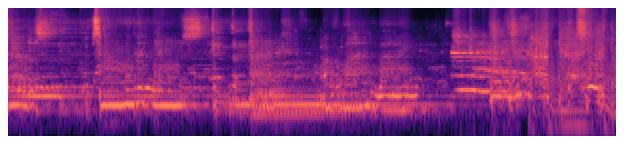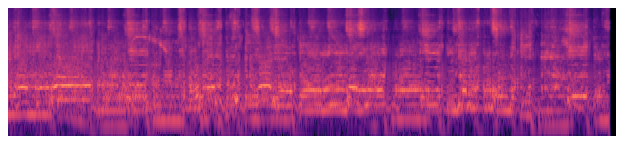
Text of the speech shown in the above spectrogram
sounds, the tone and lost. in the Yeah.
